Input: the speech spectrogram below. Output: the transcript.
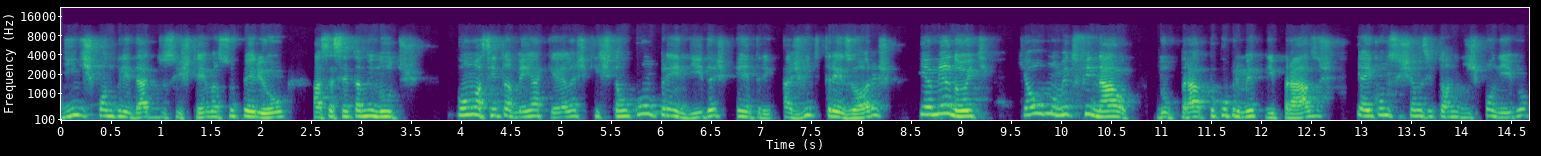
de indisponibilidade do sistema superior a 60 minutos, como assim também aquelas que estão compreendidas entre as 23 horas e a meia-noite, que é o momento final do, pra, do cumprimento de prazos e aí, quando o sistema se torna disponível,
